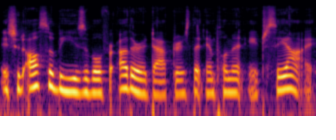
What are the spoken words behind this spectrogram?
it should also be usable for other adapters that implement HCI.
